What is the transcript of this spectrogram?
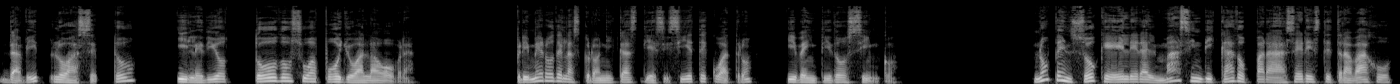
David lo aceptó y le dio todo su apoyo a la obra. Primero de las Crónicas 17.4 y 22.5. No pensó que él era el más indicado para hacer este trabajo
